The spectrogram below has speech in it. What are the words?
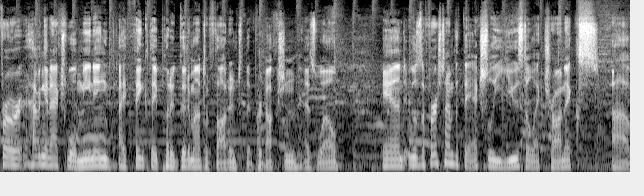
for having an actual meaning, I think they put a good amount of thought into the production as well. And it was the first time that they actually used electronics uh,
